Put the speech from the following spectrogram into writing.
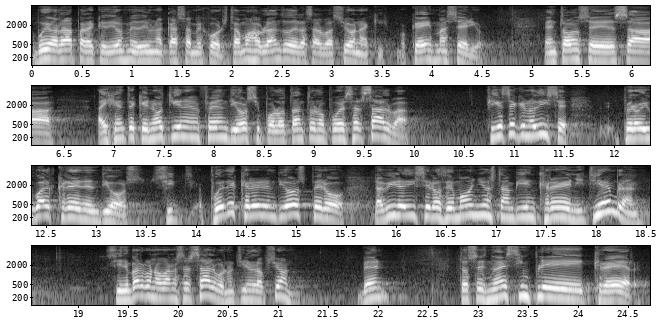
voy a orar para que Dios me dé una casa mejor. Estamos hablando de la salvación aquí, ¿ok? Es más serio. Entonces, ah, hay gente que no tiene fe en Dios y por lo tanto no puede ser salva. Fíjese que no dice, pero igual creen en Dios. Si, puede creer en Dios, pero la Biblia dice, los demonios también creen y tiemblan. Sin embargo, no van a ser salvos, no tienen la opción. ¿Ven? Entonces, no es simple creer.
